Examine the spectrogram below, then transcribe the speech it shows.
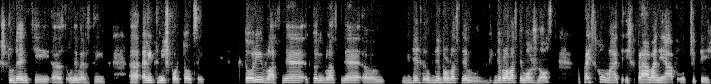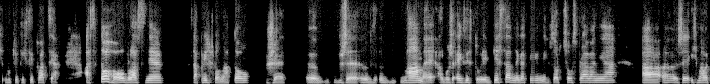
študenti e, z univerzít, e, elitní športovci, ktorí vlastne, ktorí vlastne kde, kde, bol vlastne, kde bola vlastne možnosť preskúmať ich správania v určitých, určitých situáciách. A z toho vlastne sa prišlo na to, že, e, že máme, alebo že existuje 10 negatívnych vzorcov správania a e, že ich máme,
